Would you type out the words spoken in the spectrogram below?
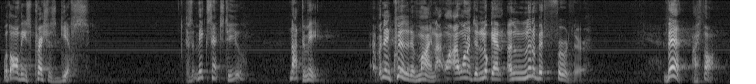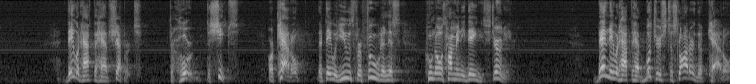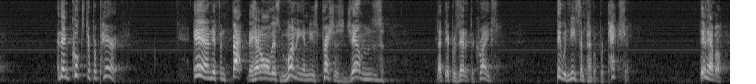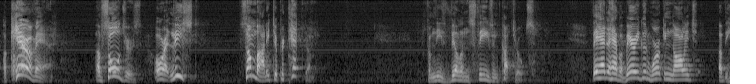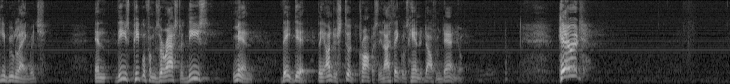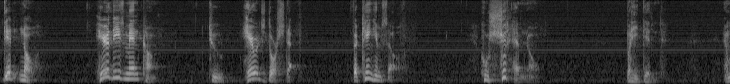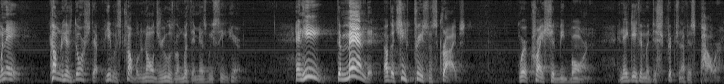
with all these precious gifts. Does it make sense to you? Not to me. I have an inquisitive mind. I, I wanted to look at it a little bit further. Then I thought they would have to have shepherds to herd the sheep or cattle that they would use for food in this who knows how many days journey. Then they would have to have butchers to slaughter the cattle and then cooks to prepare it. And if in fact they had all this money and these precious gems that they presented to Christ, they would need some type of protection. They'd have a, a caravan of soldiers or at least somebody to protect them from these villains, thieves, and cutthroats. They had to have a very good working knowledge of the Hebrew language. And these people from Zoroaster, these men, they did. They understood prophecy, and I think it was handed down from Daniel. Herod didn't know. Here these men come to Herod's doorstep, the king himself, who should have known, but he didn't. And when they come to his doorstep, he was troubled, and all Jerusalem with him, as we've seen here. And he demanded of the chief priests and scribes where Christ should be born. And they gave him a description of his power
